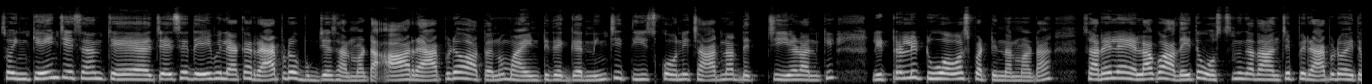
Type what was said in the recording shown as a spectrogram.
సో ఇంకేం చేశాను? చే చేసేది ఏమీ లేక ర్యాపిడో బుక్ చేశాను అనమాట ఆ ర్యాపిడో అతను మా ఇంటి దగ్గర నుంచి తీసుకొని చార్నర్ తెచ్చి ఇవ్వడానికి లిటరల్లీ టూ అవర్స్ పట్టిందనమాట సరేలే ఎలాగో అదైతే వస్తుంది కదా అని చెప్పి ర్యాపిడో అయితే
